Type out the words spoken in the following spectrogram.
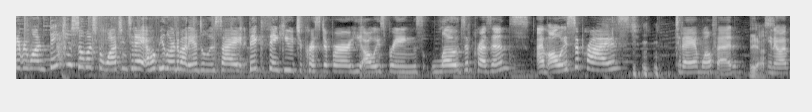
Right, everyone. Thank you so much for watching today. I hope you learned about Andalusite. Big thank you to Christopher. He always brings loads of presents. I'm always surprised. today I'm well fed. Yes. You know, I've,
